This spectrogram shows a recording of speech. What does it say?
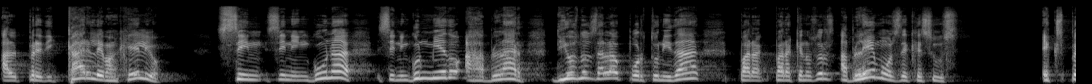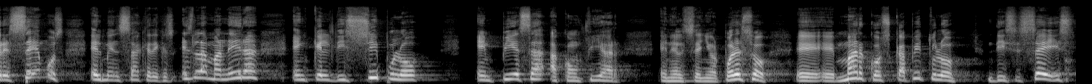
al predicar el evangelio. Sin, sin, ninguna, sin ningún miedo a hablar. Dios nos da la oportunidad para, para que nosotros hablemos de Jesús. Expresemos el mensaje de Jesús. Es la manera en que el discípulo empieza a confiar en el Señor. Por eso, eh, eh, Marcos capítulo 16,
